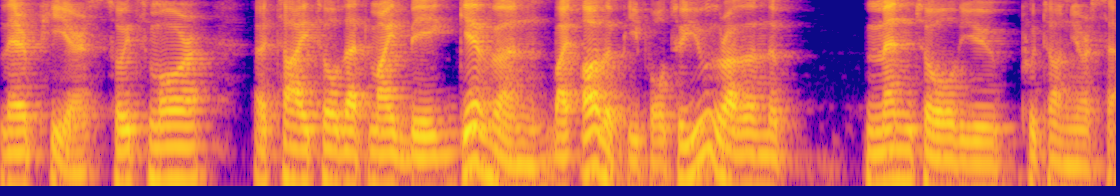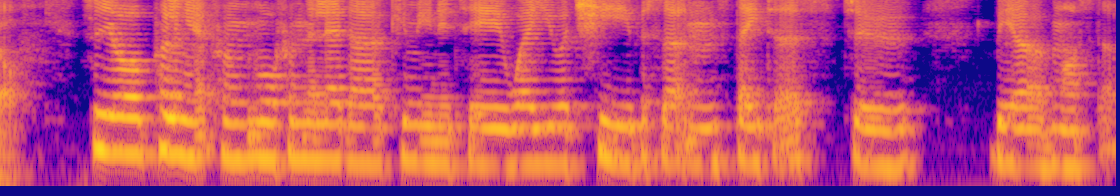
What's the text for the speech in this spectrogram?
their peers. So it's more a title that might be given by other people to you rather than the mental you put on yourself. So you're pulling it from more from the leather community where you achieve a certain status to be a master.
